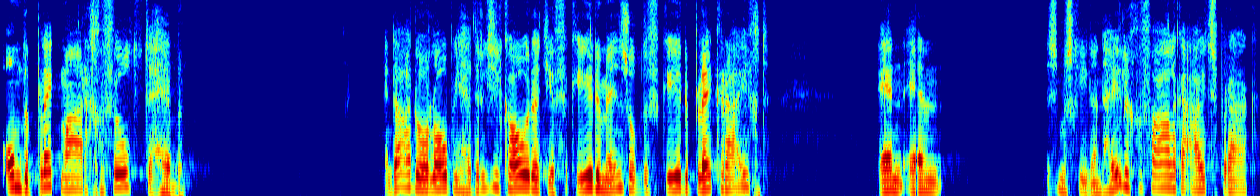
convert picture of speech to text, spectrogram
om de plek maar gevuld te hebben? En daardoor loop je het risico dat je verkeerde mensen op de verkeerde plek krijgt. En, en is misschien een hele gevaarlijke uitspraak.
